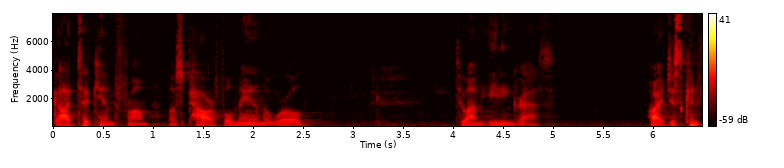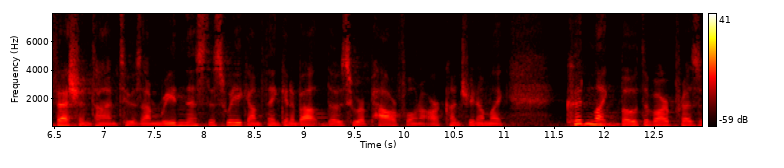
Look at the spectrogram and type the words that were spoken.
God took him from most powerful man in the world to I'm eating grass. All right, just confession time too. As I'm reading this this week, I'm thinking about those who are powerful in our country, and I'm like, couldn't like both of our pres-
